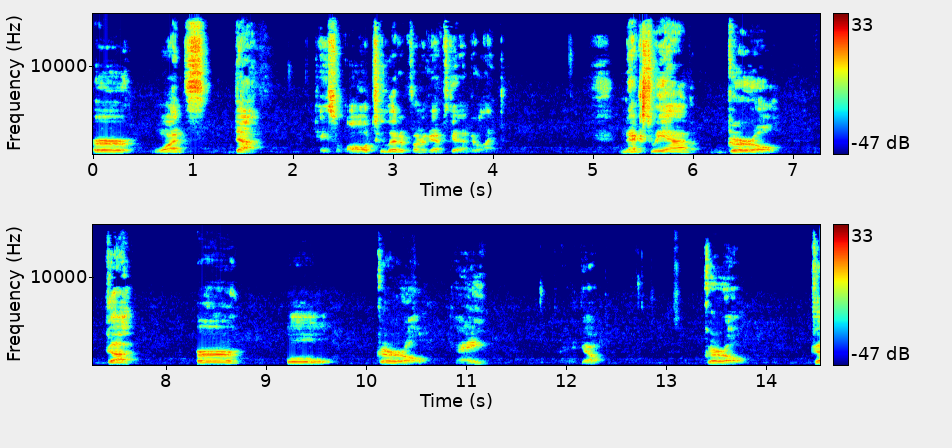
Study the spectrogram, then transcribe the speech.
er, once, da. Okay, so all two letter phonograms get underlined. Next we have girl. G, er, ul. Girl. Okay? There you go. Girl. G,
